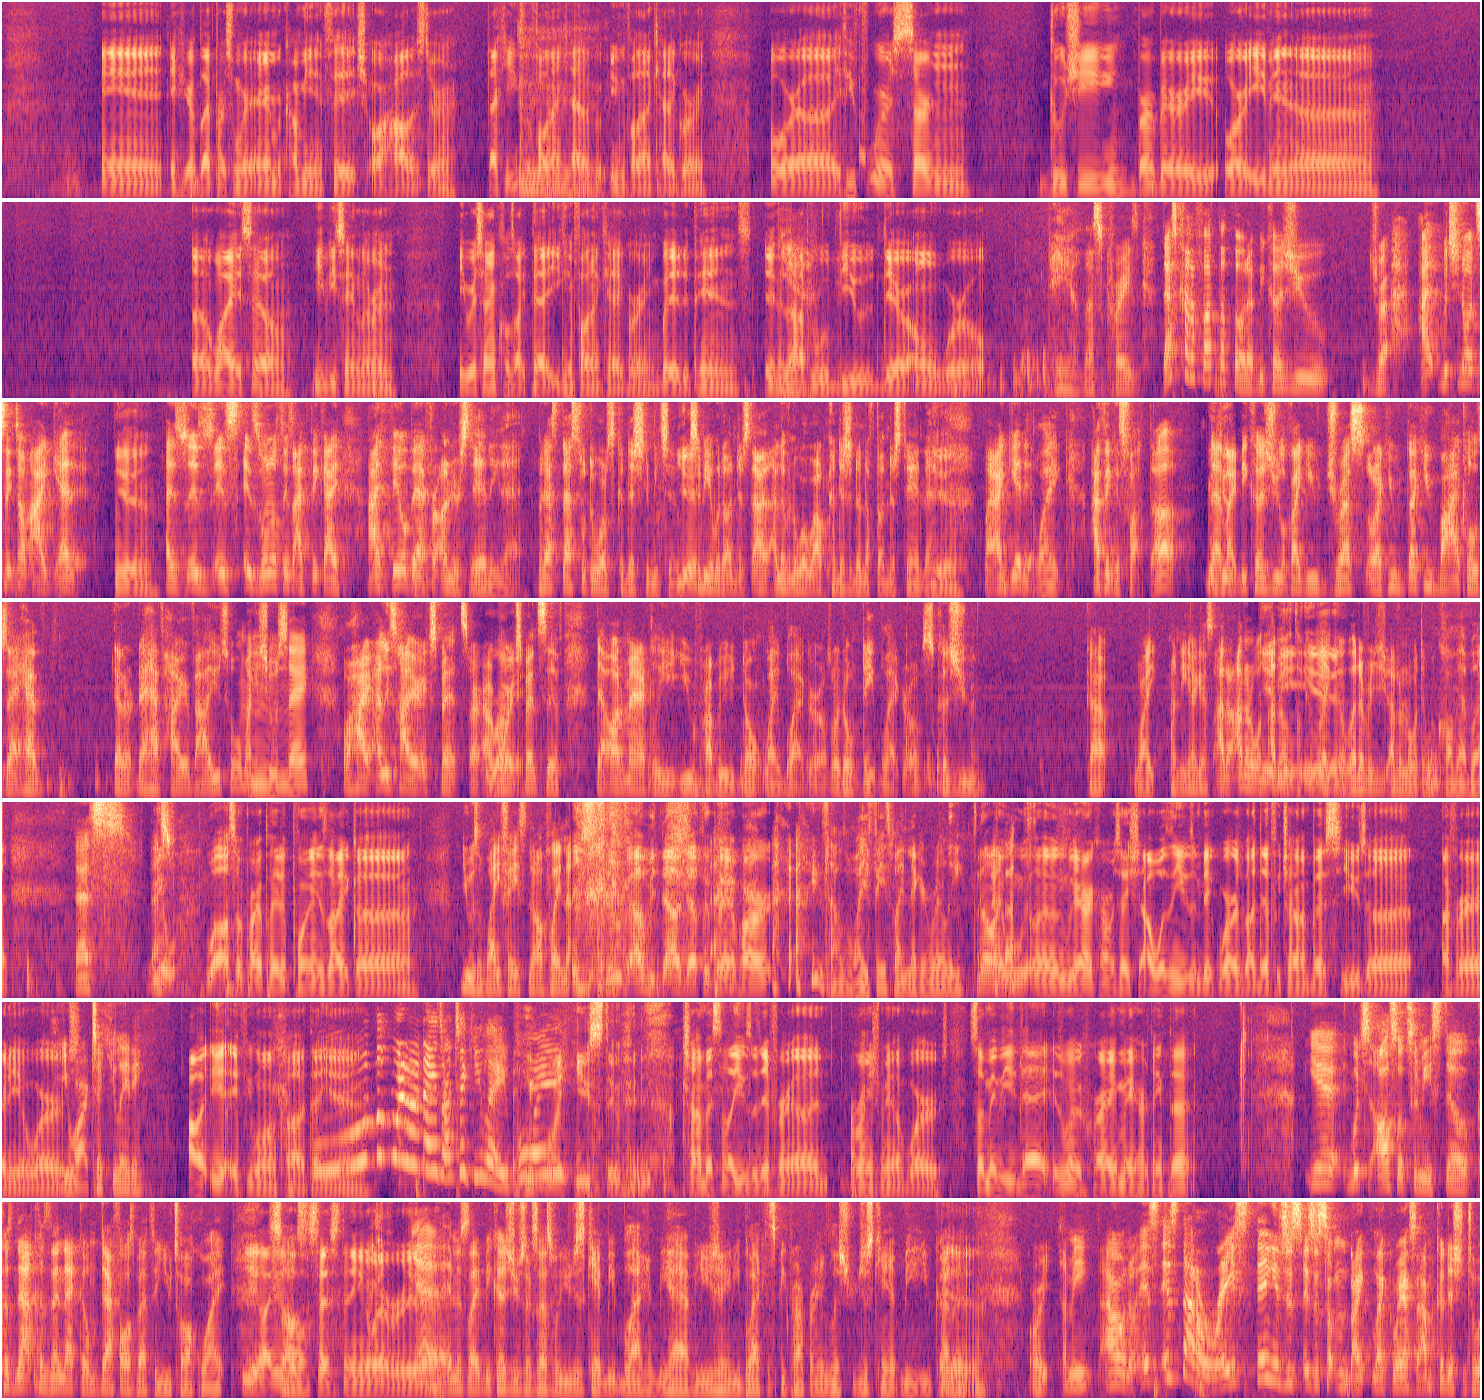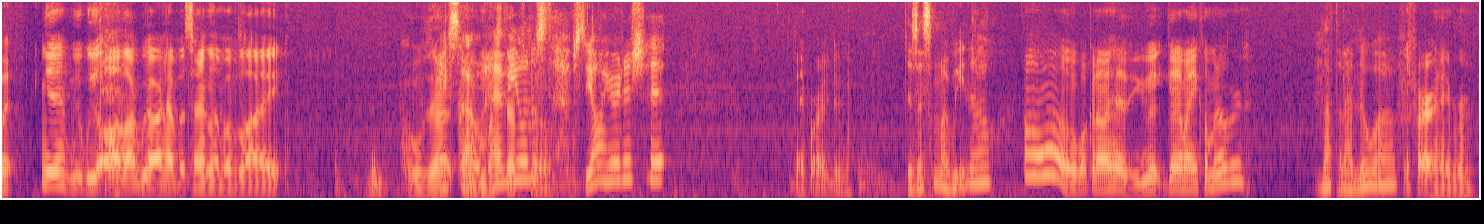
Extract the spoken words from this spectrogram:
And if you're a black person wearing Abercrombie and Fitch or Hollister, that you can fall in that category. You can fall in that category. Or uh, if you wear a certain Gucci, Burberry, or even uh, uh, YSL, Yves Saint Laurent. If you wear certain clothes like that, you can fall in that category. But it depends. It depends on Yeah. how people view their own world. Damn, that's crazy. That's kind of fucked up though. That because you, dri- I, but you know at the same time I get it. Yeah. It's, it's, it's, it's one of those things I think I, I feel bad for understanding that. But that's that's what the world's conditioning me to. Yeah. To be able to understand. I live in a world where I'm conditioned enough to understand that. Yeah. Like I get it. Like I think it's fucked up. That Because- like because you look like you dress or like you like you buy clothes that have that are that have higher value to them, I guess you would say, or higher at least higher expense or, or more Mm-hmm. Expensive. That automatically you probably don't like black girls or don't date black girls because you got white money. I guess I don't I don't know what Yeah, I don't know yeah. like whatever you, I don't know what they would call that, but that's that's Yeah, what also probably played a point is like uh you was a white face. No, I'm playing. dude, I'll be would definitely play a part. I was a white face, like nigga, really. No, like when we, when we had a conversation, I wasn't using big words, but I definitely tried my best to use uh, a variety of words. You are articulating. Oh, yeah, if you want to call it that, yeah. What the word of the days articulate, boy. Boy, you stupid. I try my best to like use a different uh, arrangement of words. So maybe that is what probably made her think that. Yeah, which also to me still because not because then that go, that falls back to you talk white. Yeah, like the So- whole success thing or whatever. Yeah. Yeah. and it's like because you're successful, you just can't be black and be happy. You just can't be black and speak proper English. You just can't be. You gotta. Yeah. Or I mean, I don't know. It's it's not a race thing. It's just it's just something like like Ray said. I'm conditioned to it. Yeah, we, we all are. We all have a certain level of like, who's that coming sound heavy steps on the though? steps. Y'all hear this shit? They probably do. Is that somebody we know? I don't know. Walking on heavy. You got anybody coming over? Not that I knew of. That's probably our neighbor.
